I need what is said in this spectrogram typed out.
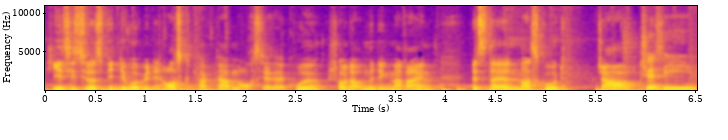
Hier siehst du das Video, wo wir den ausgepackt haben. Auch sehr, sehr cool. Schau da unbedingt mal rein. Bis dahin, mach's gut. Ciao. Tschüssi!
